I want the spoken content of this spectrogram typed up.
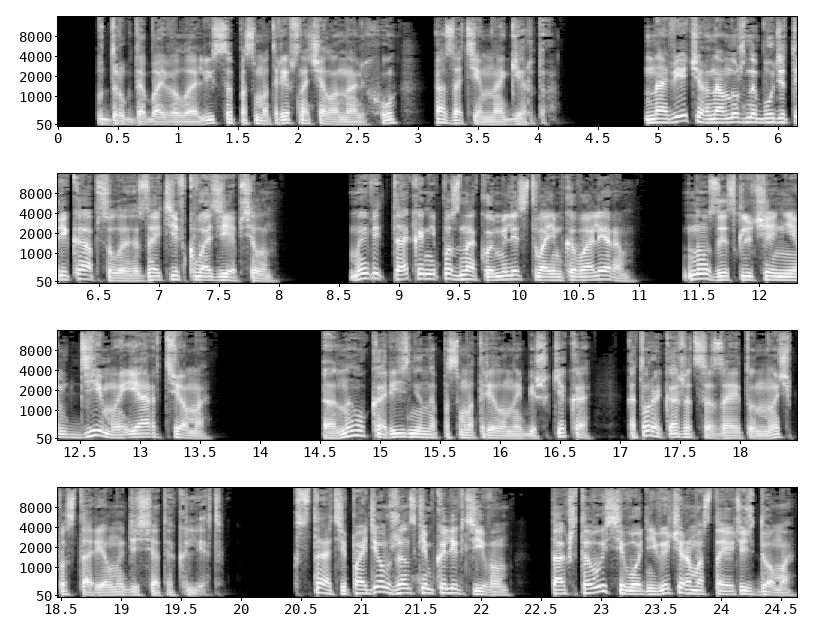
— вдруг добавила Алиса, посмотрев сначала на Альху, а затем на Герду. «На вечер нам нужно будет три капсулы, зайти в квази-эпсилон. Мы ведь так и не познакомились с твоим кавалером. Ну, за исключением Димы и Артема». Она укоризненно посмотрела на Бишкека, который, кажется, за эту ночь постарел на десяток лет. «Кстати, пойдем женским коллективом, так что вы сегодня вечером остаетесь дома».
